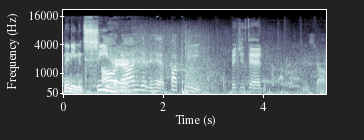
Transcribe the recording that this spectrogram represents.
Didn't even see Oh, her. now I'm getting hit. Fuck me. Bitch is dead. Nice job.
